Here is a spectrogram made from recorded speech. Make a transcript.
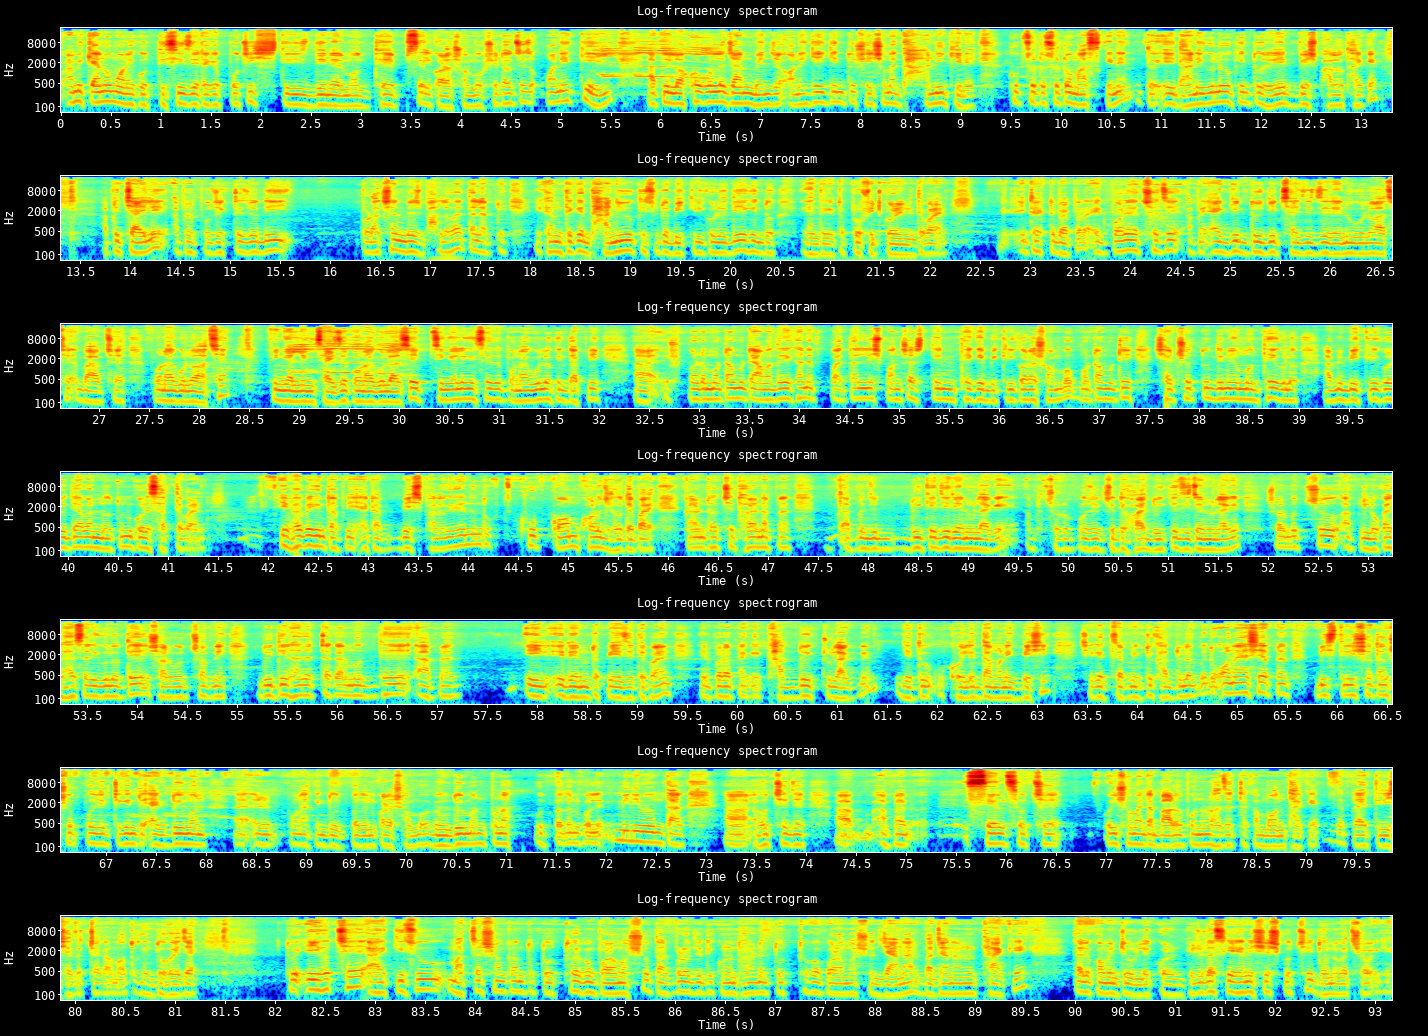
আমি কেন মনে করতেছি যে এটাকে পঁচিশ তিরিশ দিনের মধ্যে সেল করা সম্ভব? সেটা হচ্ছে যে অনেকেই, আপনি লক্ষ্য করলে জানবেন যে অনেকেই কিন্তু সেই সময় ধানই কিনে, খুব ছোট ছোট মাছ কিনে। তো এই ধানিগুলোও কিন্তু রেট বেশ ভালো থাকে। আপনি চাইলে আপনার প্রজেক্টে যদি প্রোডাকশান বেশ ভালো হয়, তাহলে আপনি এখান থেকে ধানিও কিছুটা বিক্রি করে দিয়ে কিন্তু এখান থেকে একটা প্রফিট করে নিতে পারেন। এটা একটা ব্যাপার। এরপরে হচ্ছে যে আপনার এক গিট দুই গিট সাইজের যে রেণুগুলো আছে বা হচ্ছে পোনাগুলো আছে ফিঙ্গারলিং সাইজের পোনাগুলো আছে। এই ফিঙ্গারলিং সাইজের পোনাগুলো কিন্তু আপনি মোটামুটি আমাদের এখানে পঁয়তাল্লিশ, পঞ্চাশ দিন থেকে বিক্রি করা সম্ভব। মোটামুটি ষাট, সত্তর দিনের মধ্যে এগুলো আপনি বিক্রি করে দিয়ে আবার নতুন করে ছাড়তে পারেন। এভাবে কিন্তু আপনি একটা বেশ ভালো কিন্তু খুব কম খরচ হতে পারে। কারণটা হচ্ছে ধরেন আপনার আপনার যদি দুই কেজি রেনু লাগে, আপনার ছোটো প্রজেক্ট যদি হয় দুই কেজি রেনু লাগে, সর্বোচ্চ আপনি লোকাল হ্যাসারিগুলোতে সর্বোচ্চ আপনি দুই, তিন হাজার টাকার মধ্যে আপনার এই রেনুটা পেয়ে যেতে পারেন। এরপর আপনাকে খাদ্য একটু লাগবে, যেহেতু খৈলের দাম অনেক বেশি, সেক্ষেত্রে আপনি একটু খাদ্য লাগবে। তো অনায়াসে আপনার বিশ তিরিশ শতাংশ প্রজেক্টে কিন্তু এক, দুই মন পোনা কিন্তু উৎপাদন করা সম্ভব এবং দুই মন পোনা উৎপাদন করলে মিনিমাম তার হচ্ছে যে আপনার সেলস হচ্ছে ওই সময়টা বারো পনেরো হাজার টাকা মন থাকে, প্রায় তিরিশ হাজার টাকার মতো কিন্তু হয়ে যায়। তো এই হচ্ছে কিছু চাষ সংক্রান্ত তথ্য এবং পরামর্শ। তারপরেও যদি কোনো ধরনের তথ্য বা পরামর্শ জানার বা জানানোর থাকে, তাহলে কমেন্টে উল্লেখ করুন। ভিডিওটা আজকে এখানে শেষ করছি। ধন্যবাদ সবাইকে।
